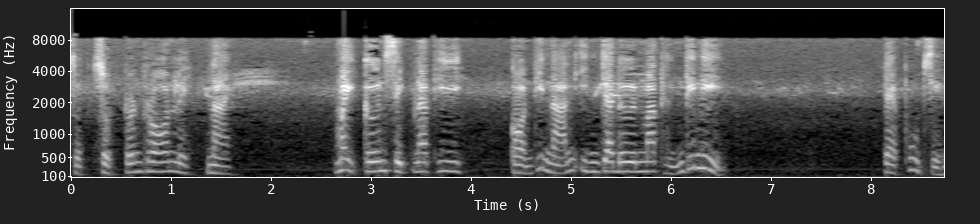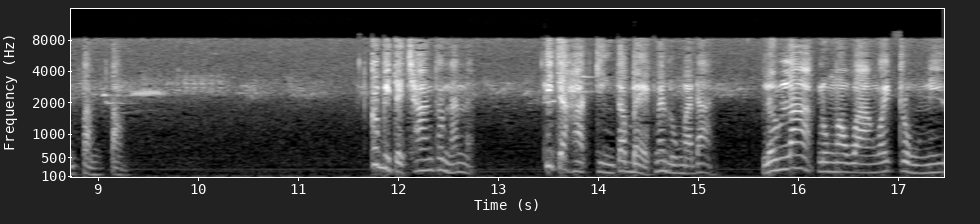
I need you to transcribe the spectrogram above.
สดสดร้อนร้อนเลยนาย ไม่เกินสิบนาที ก่อนที่นานอินจะเดินมาถึงที่นี่ แกพูดเสียงต่ำๆก็มีแต่ช้างเท่านั้นแหละที่จะหักกิ่งตะแบกนั่นลงมาได้ แล้วลากลงมาวางไว้ตรงนี้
